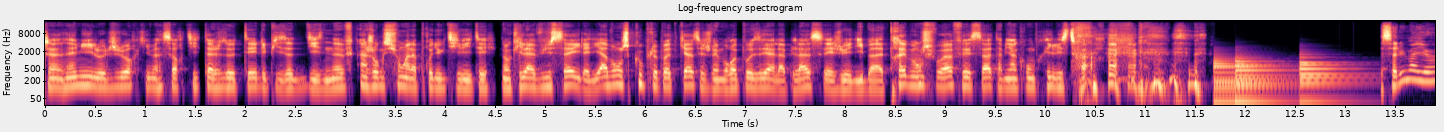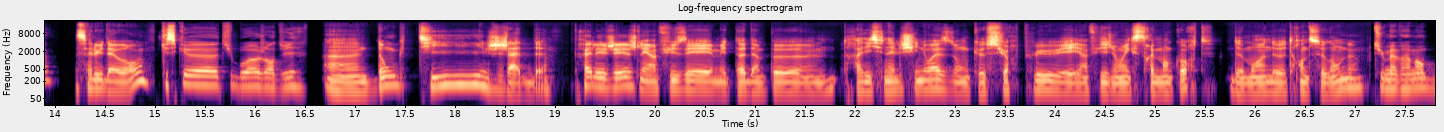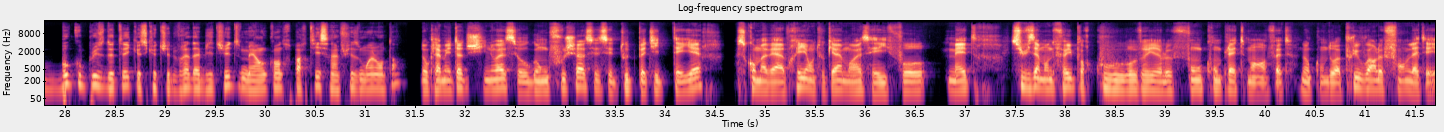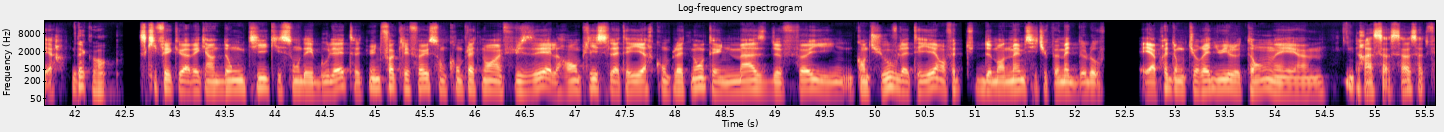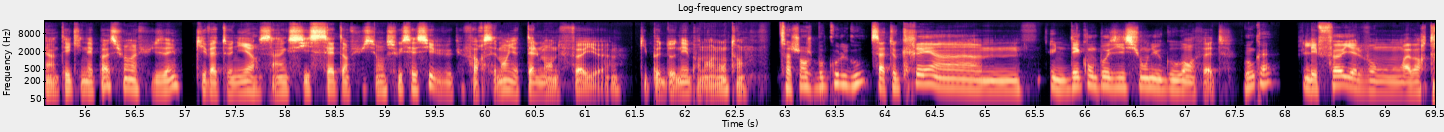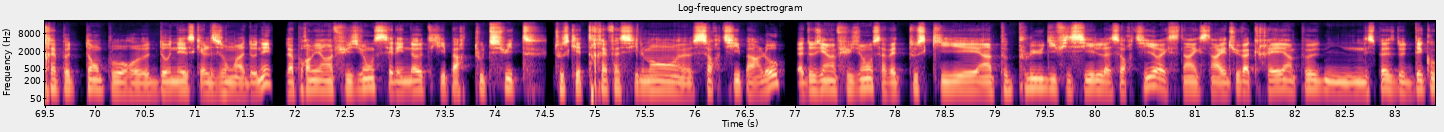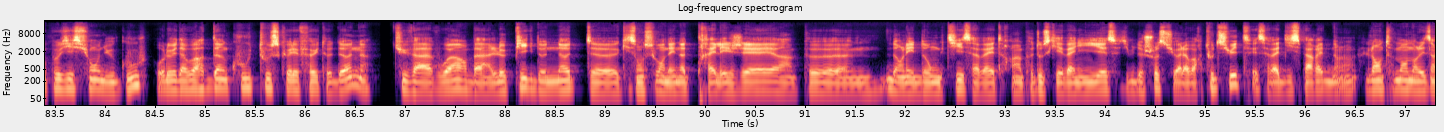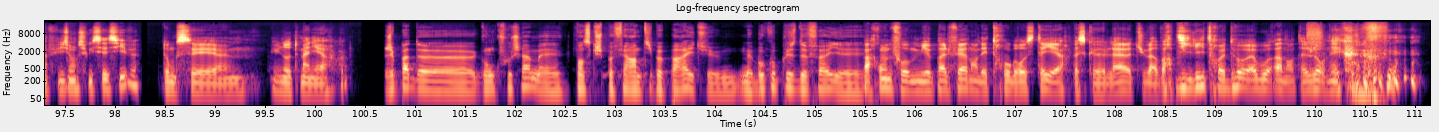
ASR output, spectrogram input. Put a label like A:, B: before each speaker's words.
A: J'ai un ami l'autre jour qui m'a sorti Tâche de thé, l'épisode 19, Injonction à la productivité. Donc il a vu ça, il a dit Ah bon, je coupe le podcast et je vais me reposer à la place. Et je lui ai dit Bah, très bon choix, fais ça, t'as bien compris l'histoire.
B: Salut Maillot.
A: Salut Daoro.
B: Qu'est-ce que tu bois aujourd'hui?
A: Un Dongti Jade. Très léger, je l'ai infusé méthode un peu euh, traditionnelle chinoise, donc euh, surplus et infusion extrêmement courte, de moins de 30 secondes.
B: Tu mets vraiment beaucoup plus de thé que ce que tu devrais d'habitude, mais en contrepartie, ça infuse moins longtemps
A: Donc la méthode chinoise, c'est au gong fusha, c'est ces toutes petites théières. Ce qu'on m'avait appris, en tout cas, moi, c'est il faut mettre suffisamment de feuilles pour couvrir le fond complètement, en fait. Donc on ne doit plus voir le fond de la théière.
B: D'accord.
A: Ce qui fait qu'avec un dongti, qui sont des boulettes, une fois que les feuilles sont complètement infusées, elles remplissent la théière complètement. Tu as une masse de feuilles. Quand tu ouvres la théière, en fait, tu te demandes même si tu peux mettre de l'eau. Et après, donc, tu réduis le temps et euh, grâce à ça, ça te fait un thé qui n'est pas surinfusé, qui va tenir 5, 6, 7 infusions successives, vu que forcément, il y a tellement de feuilles euh, qu'il peut donner pendant longtemps.
B: Ça change beaucoup le goût?
A: Ça te crée un- une décomposition du goût, en fait.
B: Ok.
A: Les feuilles, elles vont avoir très peu de temps pour euh, donner ce qu'elles ont à donner. La première infusion, c'est les notes qui partent tout de suite, tout ce qui est très facilement euh, sorti par l'eau. La deuxième infusion, ça va être tout ce qui est un peu plus difficile à sortir, etc., etc. Et tu vas créer un peu une espèce de décomposition du goût. Au lieu d'avoir d'un coup tout ce que les feuilles te donnent, tu vas avoir ben, le pic de notes euh, qui sont souvent des notes très légères, un peu euh, dans les dongti, ça va être un peu tout ce qui est vanillé, ce type de choses, tu vas l'avoir tout de suite et ça va disparaître dans- lentement dans les infusions successives. Donc c'est euh, une autre manière. Quoi.
B: J'ai pas de gong fusha, mais je pense que je peux faire un petit peu pareil. Tu mets beaucoup plus de feuilles et.
A: Par contre, faut mieux pas le faire dans des trop grosses théières parce que là, tu vas avoir 10 litres d'eau à boire dans ta journée. quoi.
